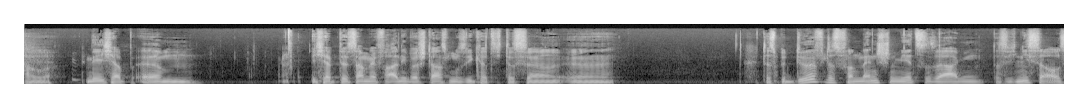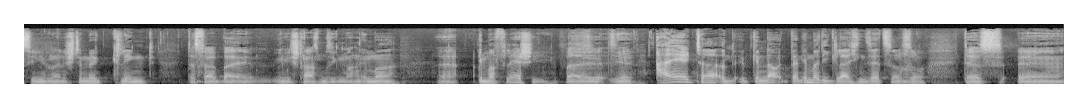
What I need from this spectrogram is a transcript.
Hammer. Nee, ich habe ähm, ich habe das haben wir vor allem über Staatsmusik hat sich das ja äh, das Bedürfnis von Menschen mir zu sagen, dass ich nicht so aussehe, wie meine Stimme klingt, das war bei irgendwie Straßenmusik machen immer ja. immer flashy, weil wir, Alter und genau dann immer die gleichen Sätze und mhm. so. Das äh,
